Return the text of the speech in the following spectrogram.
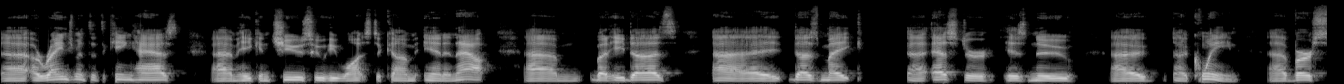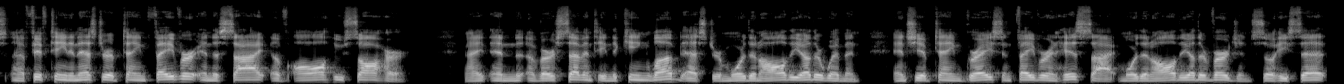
arrangement that the king has. Um, he can choose who he wants to come in and out, um, but he does does make uh, Esther his new uh, uh, queen. Uh, verse uh, 15 And Esther obtained favor in the sight of all who saw her. Right? And uh, verse 17 The king loved Esther more than all the other women, and she obtained grace and favor in his sight more than all the other virgins. So he set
